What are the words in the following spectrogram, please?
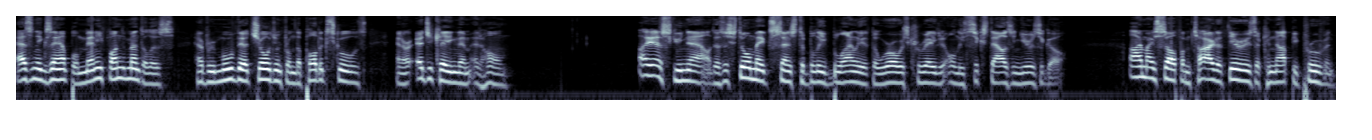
As an example, many fundamentalists have removed their children from the public schools and are educating them at home. I ask you now, does it still make sense to believe blindly that the world was created only 6,000 years ago? I myself am tired of theories that cannot be proven.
